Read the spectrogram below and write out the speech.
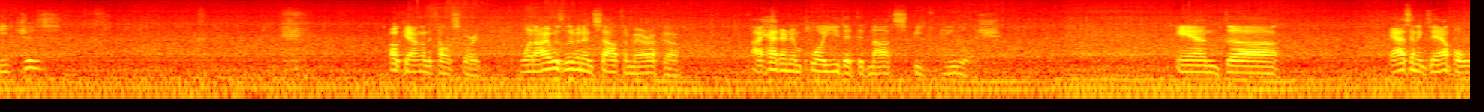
beaches. Okay, I'm gonna tell a story. When I was living in South America, I had an employee that did not speak English. And uh, as an example,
